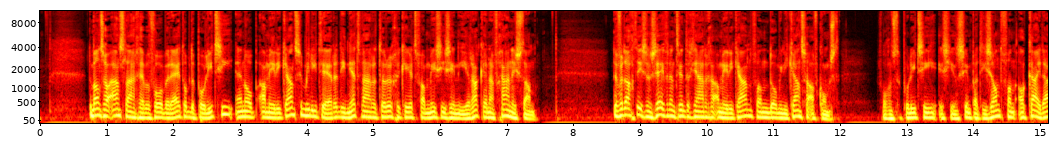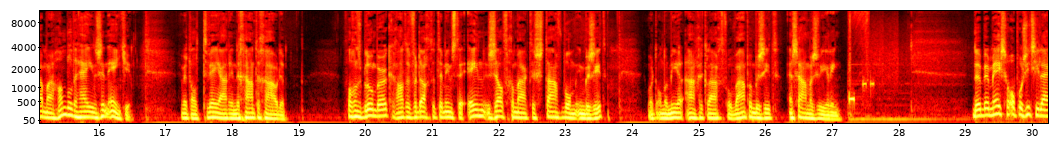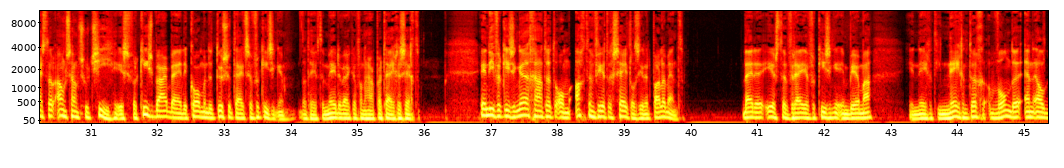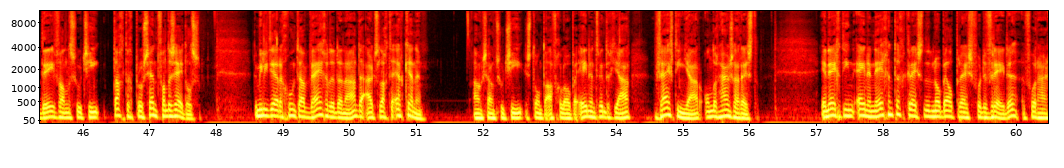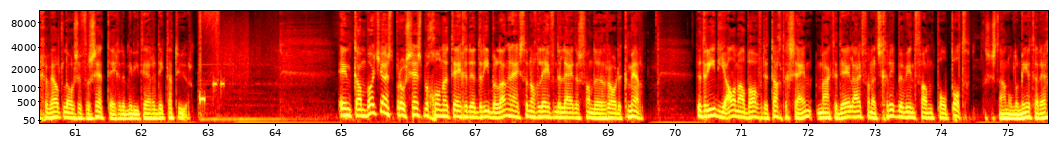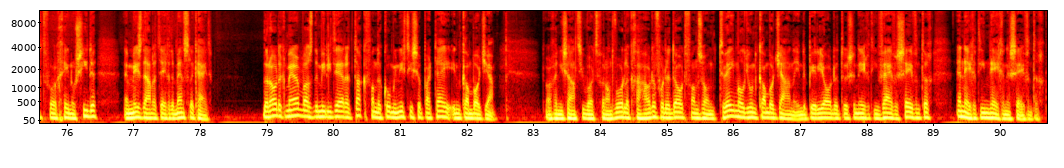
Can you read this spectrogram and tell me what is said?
De man zou aanslagen hebben voorbereid op de politie en op Amerikaanse militairen die net waren teruggekeerd van missies in Irak en Afghanistan. De verdachte is een 27-jarige Amerikaan van Dominicaanse afkomst. Volgens de politie is hij een sympathisant van Al-Qaeda, maar handelde hij in zijn eentje. Hij werd al twee jaar in de gaten gehouden. Volgens Bloomberg had de verdachte tenminste één zelfgemaakte staafbom in bezit. Wordt onder meer aangeklaagd voor wapenbezit en samenzwering. De Burmeese oppositieleider Aung San Suu Kyi is verkiesbaar bij de komende tussentijdse verkiezingen. Dat heeft een medewerker van haar partij gezegd. In die verkiezingen gaat het om 48 zetels in het parlement. Bij de eerste vrije verkiezingen in Burma in 1990 won de NLD van Suu Kyi 80% van de zetels. De militaire junta weigerde daarna de uitslag te erkennen. Aung San Suu Kyi stond de afgelopen 21 jaar 15 jaar onder huisarrest. In 1991 kreeg ze de Nobelprijs voor de Vrede... voor haar geweldloze verzet tegen de militaire dictatuur. In Cambodja is het proces begonnen tegen de drie belangrijkste nog levende leiders van de Rode Khmer. De drie, die allemaal boven de 80 zijn, maakten deel uit van het schrikbewind van Pol Pot. Ze staan onder meer terecht voor genocide en misdaden tegen de menselijkheid. De Rode Khmer was de militaire tak van de communistische partij in Cambodja. De organisatie wordt verantwoordelijk gehouden voor de dood van zo'n 2 miljoen Cambodjanen... in de periode tussen 1975 en 1979.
